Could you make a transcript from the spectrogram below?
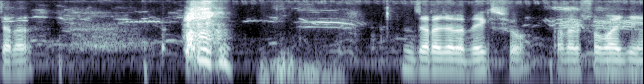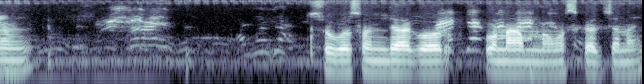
যারা যারা যারা দেখছ, তাদের সবাইকে আমি শুভ সন্ধ্যা গড় প্রণাম, নমস্কার জানাই।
